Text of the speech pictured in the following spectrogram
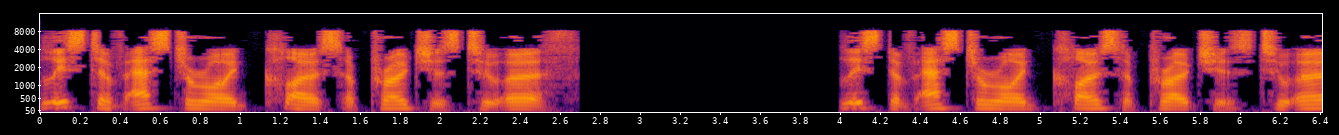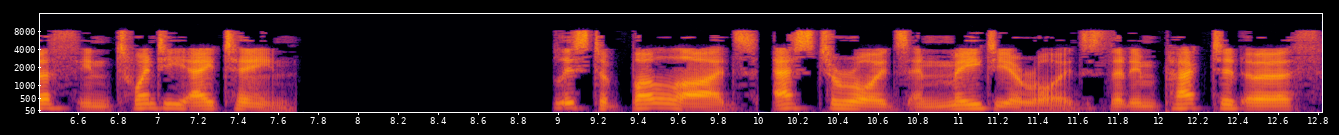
List of asteroid close approaches to Earth. List of asteroid close approaches to Earth in 2018 List of bolides asteroids and meteoroids that impacted Earth.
